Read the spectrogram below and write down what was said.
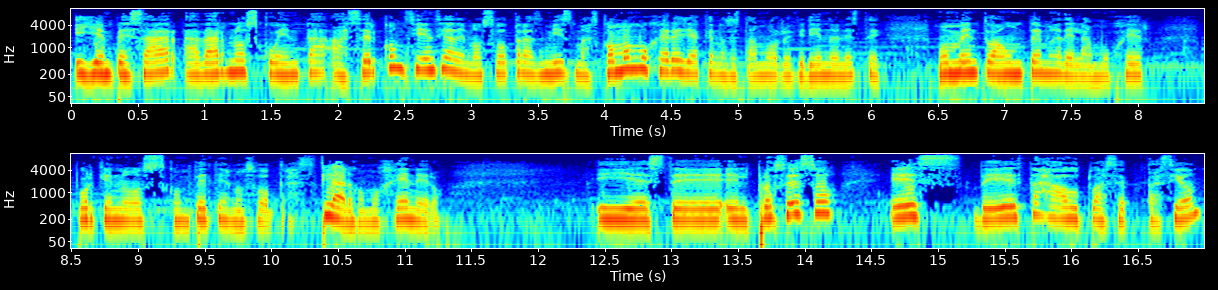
y empezar a darnos cuenta, a hacer conciencia de nosotras mismas, como mujeres, ya que nos estamos refiriendo en este momento a un tema de la mujer, porque nos compete a nosotras, claro. como género. Y este, el proceso es de esta autoaceptación,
